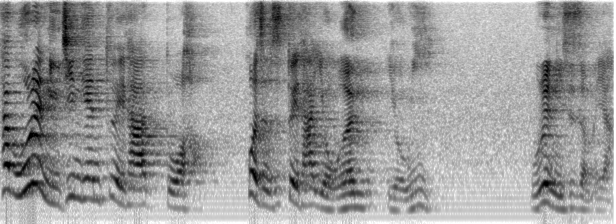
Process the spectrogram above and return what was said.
他无论你今天对他多好，或者是对他有恩有义，无论你是怎么样，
